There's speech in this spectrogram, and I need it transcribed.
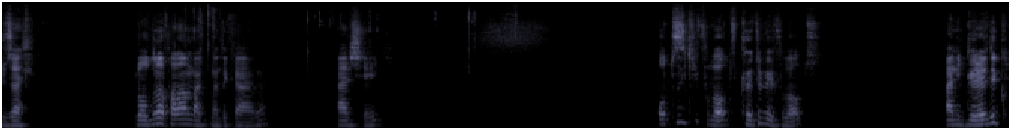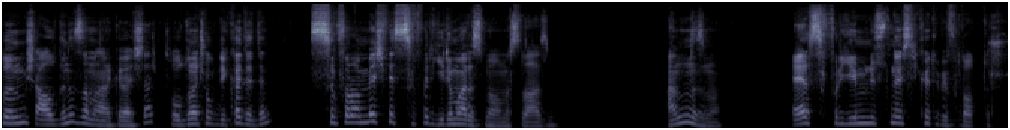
Güzel. Float'una falan bakmadık abi. Her şey. 32 float. Kötü bir float. Hani görevde kullanılmış aldığınız zaman arkadaşlar float'una çok dikkat edin. 0.15 ve 0.20 arasında olması lazım. Anladınız mı? Eğer 0.20'nin üstündeyse kötü bir floattur.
